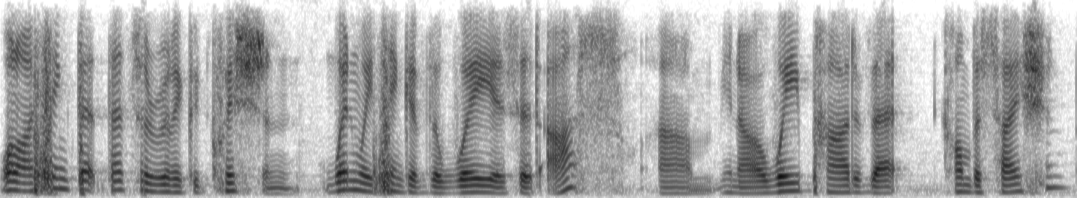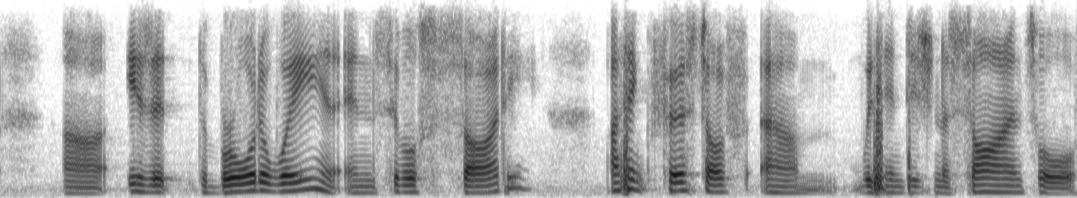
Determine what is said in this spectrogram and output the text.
Well, I think that that's a really good question. When we think of the we, is it us? Um, you know, are we part of that conversation? Uh, is it the broader we in civil society? I think first off, um, with Indigenous science or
